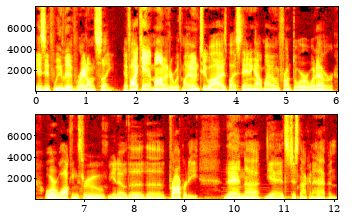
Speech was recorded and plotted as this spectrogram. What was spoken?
is if we live right on site. If I can't monitor with my own two eyes by standing out my own front door or whatever, or walking through, you know, the, the property, then, uh, yeah, it's just not going to happen.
